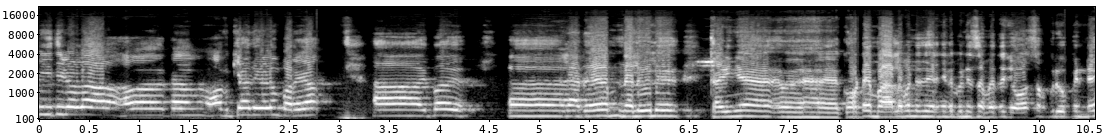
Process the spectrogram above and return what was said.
രീതിയിലുള്ള അവിഖ്യാതികളും പറയാം. ആ, ഇപ്പൊ ആ, അല്ല അദ്ദേഹം നിലവിൽ കഴിഞ്ഞ കോട്ടയം പാർലമെന്റ് തെരഞ്ഞെടുപ്പിന്റെ സമയത്ത് ജോസഫ് ഗ്രൂപ്പിന്റെ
